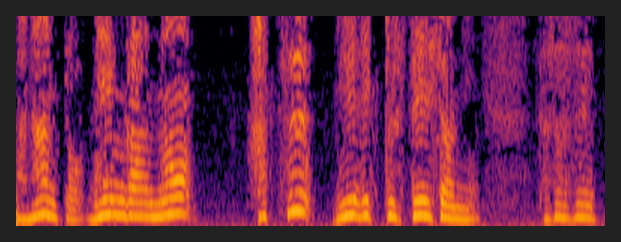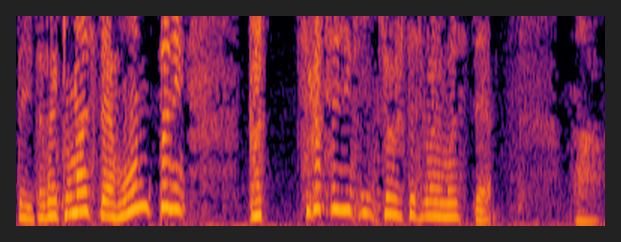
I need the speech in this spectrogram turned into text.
まあ、なんと、念願の初ミュージックステーションに出させていただきまして、本当にガッチガチに緊張してしまいまして、まあ、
